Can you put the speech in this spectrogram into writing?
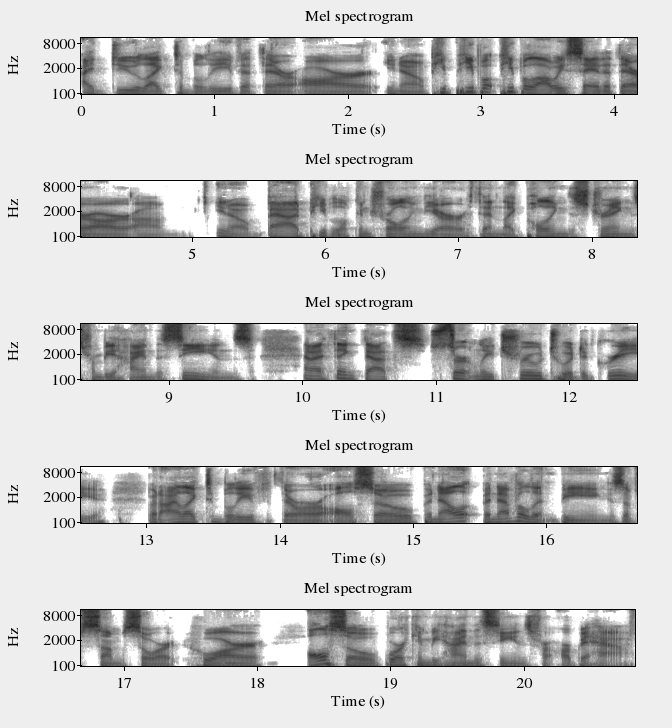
i do like to believe that there are you know pe- people people always say that there are um, you know bad people controlling the earth and like pulling the strings from behind the scenes. And i think that's certainly true to a degree but i like to believe that there are also benevolent beings of some sort who are also working behind the scenes for our behalf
